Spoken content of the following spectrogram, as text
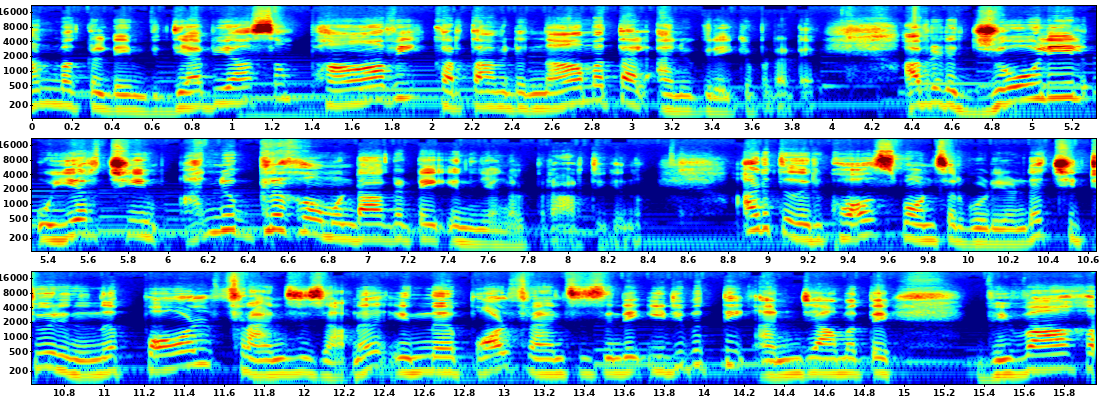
ആൺമക്കളുടെയും വിദ്യാഭ്യാസം ഭാവി കർത്താവിന്റെ നാമത്താൽ അനുഗ്രഹിക്കപ്പെടട്ടെ. അവരുടെ ജോലിയിൽ ഉയർച്ചയും അനുഗ്രഹവും ഉണ്ടാകട്ടെ എന്ന് ഞങ്ങൾ പ്രാർത്ഥിക്കുന്നു. അടുത്തത് ഒരു കോ സ്പോൺസർ കൂടിയുണ്ട്. ചിറ്റൂരിൽ നിന്ന് പോൾ ഫ്രാൻസിസ് ആണ് ഇന്ന് പോൾ ഫ്രാൻസിസിന്റെ ഇരുപത്തി അഞ്ചാമത്തെ വിവാഹ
